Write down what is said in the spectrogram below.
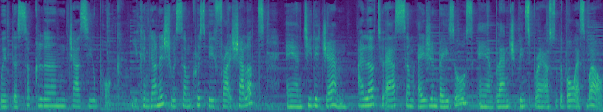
with the succulent char pork. You can garnish with some crispy fried shallots and chili jam. I love to add some Asian basils and blanched bean sprouts to the bowl as well.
